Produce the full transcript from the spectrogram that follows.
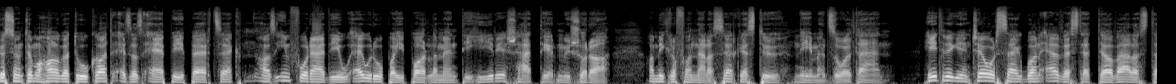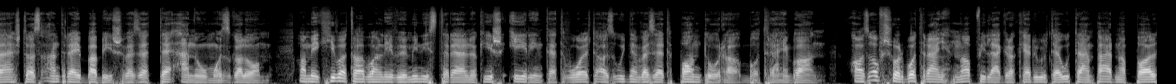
Köszöntöm a hallgatókat, ez az EP Percek, az Inforádió Európai Parlamenti Hír és Háttérműsora. A mikrofonnál a szerkesztő Német Zoltán. Hétvégén Csehországban elvesztette a választást az Andrei Babis vezette ANO mozgalom. A még hivatalban lévő miniszterelnök is érintett volt az úgynevezett Pandora botrányban. Az offshore botrány napvilágra kerülte után pár nappal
